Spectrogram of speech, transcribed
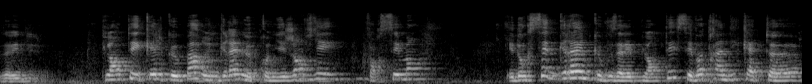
Vous avez dû planter quelque part une graine le 1er janvier, forcément. Et donc cette graine que vous avez plantée, c'est votre indicateur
